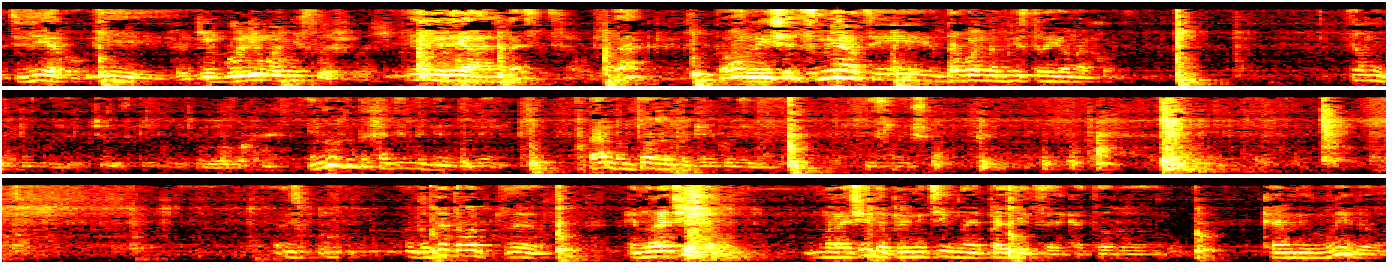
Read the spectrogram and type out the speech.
сказать, веру и, Гергулима не слышал и реальность, так, то он ищет смерть и довольно быстро ее находит. Дело не Гергулиму, что не Не нужно доходить до Гергулима. Рамбам тоже про Гергулима не слышал. Вот это вот э, нарочито, нарочито примитивная позиция, которую Камил вывела,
